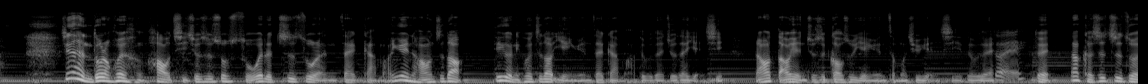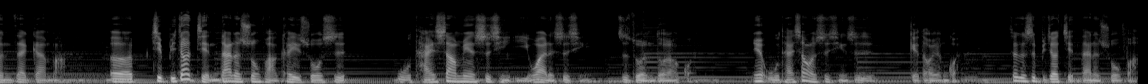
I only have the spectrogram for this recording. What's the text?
其实很多人会很好奇，就是说所谓的制作人在干嘛？因为你好像知道，第一个你会知道演员在干嘛，对不对？就在演戏，然后导演就是告诉演员怎么去演戏，对不对？对对。那可是制作人在干嘛？呃，简比较简单的说法可以说是舞台上面事情以外的事情，制作人都要管。因为舞台上的事情是给导演管，这个是比较简单的说法。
